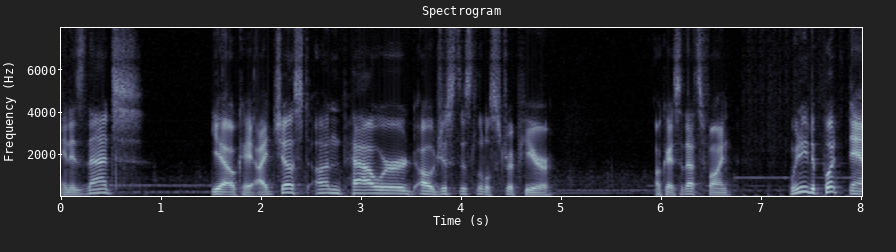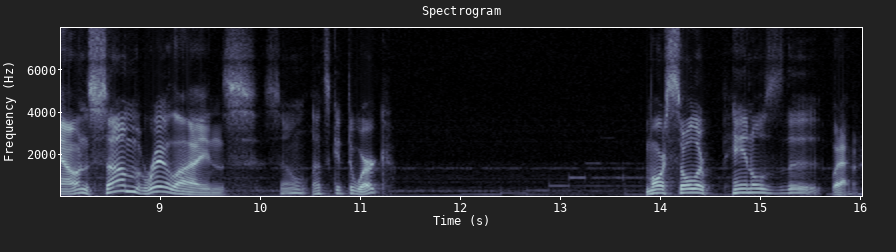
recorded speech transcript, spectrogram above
And is that... Yeah, okay, I just unpowered... Oh, just this little strip here. Okay, so that's fine. We need to put down some rail lines. So let's get to work. More solar panels. The What happened?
